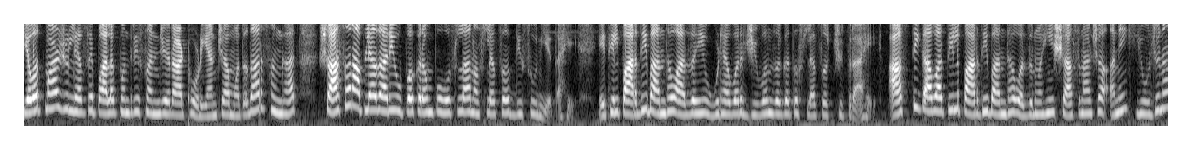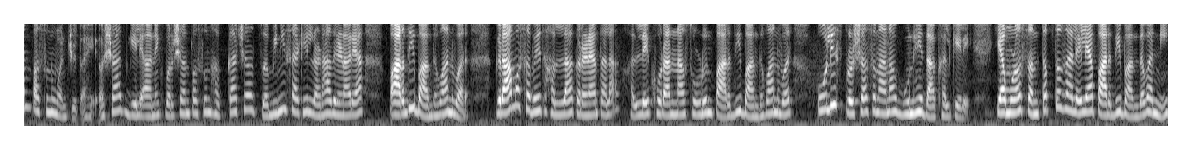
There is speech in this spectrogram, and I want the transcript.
यवतमाळ जिल्ह्याचे पालकमंत्री संजय राठोड यांच्या मतदारसंघात शासन आपल्या दारी उपक्रम पोहोचला नसल्याचं दिसून येत आहे. येथील पारधी बांधव आजही उघड्यावर जीवन जगत असल्याचं चित्र आहे. आस्ती गावातील पारधी बांधव अजूनही शासनाच्या अनेक योजनांपासून वंचित आहे. अशात गेल्या अनेक वर्षांपासून हक्काच्या जमिनीसाठी लढा देणाऱ्या पारधी बांधवांवर ग्रामसभेत हल्ला करण्यात आला. हल्लेखोरांना सोडून पारधी बांधवांवर पोलीस प्रशासनानं गुन्हे दाखल केले. यामुळे संतप्त झालेल्या पारधी बांधवांनी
